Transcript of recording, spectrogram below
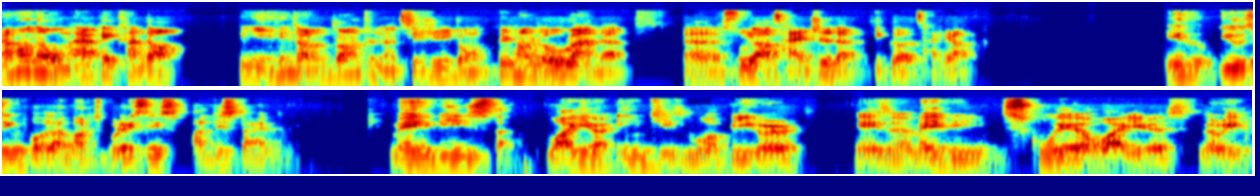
然后呢，我们还可以看到这个隐形矫正装置呢，其实是一种非常柔软的呃塑料材质的一个材料。 If using for the multiple braces at this time, maybe the wire inch is more bigger, is uh, maybe square wires, very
